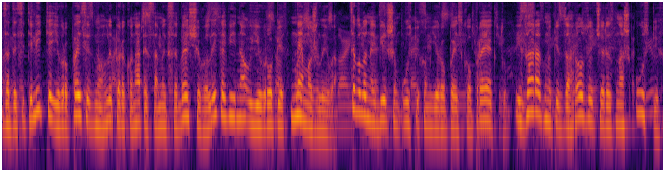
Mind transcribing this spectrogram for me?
За десятиліття європейці змогли переконати самих себе, що велика війна у Європі неможлива. Це було найбільшим успіхом європейського проекту. І зараз ми під загрозою через наш успіх,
